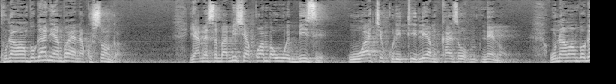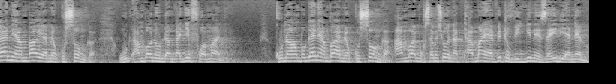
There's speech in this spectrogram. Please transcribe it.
kuna mambo gani ambayo yanakusonga yamesababisha kwamba uwe bizi uache kulitilia mkazo neno. Una mambo gani ambayo yamekusonga ambayo ni udanganyifu wa mali? Kuna mambo gani ambayo yamekusonga ambayo yamekusababisha uwe na tamaa ya vitu vingine zaidi ya neno?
